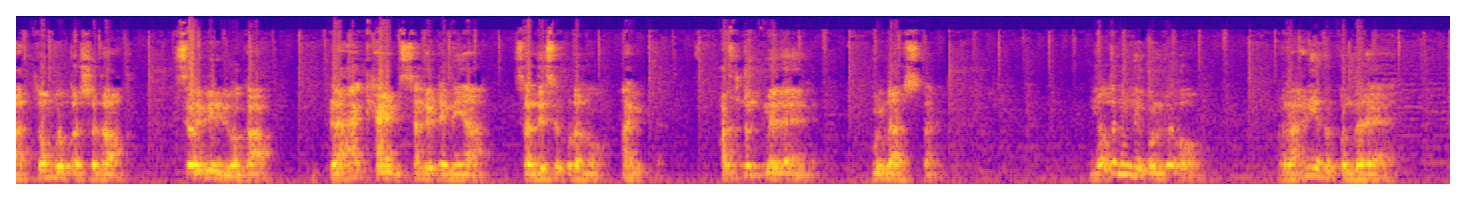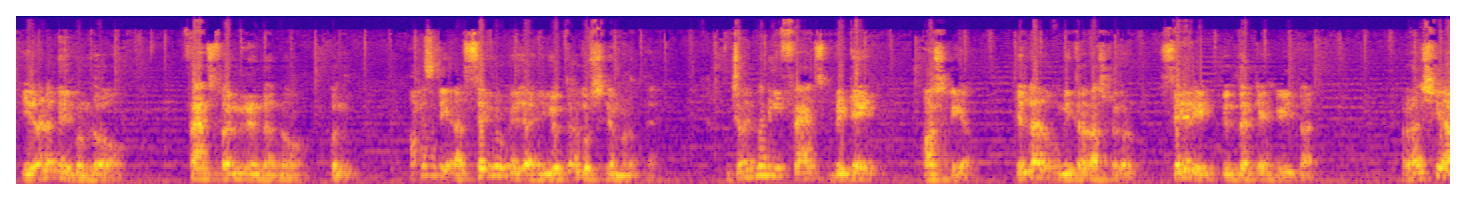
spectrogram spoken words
ಹತ್ತೊಂಬತ್ತು ವರ್ಷದ ಸೆರ್ಬಿಯನ್ ಯುವಕ ಬ್ಲಾಕ್ ಹ್ಯಾಂಡ್ ಸಂಘಟನೆಯ ಸದಸ್ಯ ಕೂಡ ಆಗಿರ್ತಾರೆ. ಅರ್ಜುನ್ ಮೇಲೆ ಗುಂಡ ಹಾರಿಸ್ತಾನೆ ಮೊದಲನೇ ಗುಂಡು ರಾಣಿಯನ್ನು ಕೊಂದರೆ ಎರಡನೇ ಗುಂಡು ಫ್ರಾನ್ಸ್ ಫರ್ನಿಂಡ್ ಅನ್ನು ಕೊಂದು. ಆಸ್ಟ್ರಿಯಾ ಸೆರ್ಬಿಯ ಮೇಲೆ ಯುದ್ಧ ಘೋಷಣೆ ಮಾಡುತ್ತೆ. ಜರ್ಮನಿ, ಫ್ರಾನ್ಸ್, ಬ್ರಿಟನ್, ಆಸ್ಟ್ರಿಯಾ ಎಲ್ಲರೂ ಮಿತ್ರ ರಾಷ್ಟ್ರಗಳು ಸೇರಿ ಯುದ್ಧಕ್ಕೆ ಇಳಿತಾರೆ. ರಷ್ಯಾ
